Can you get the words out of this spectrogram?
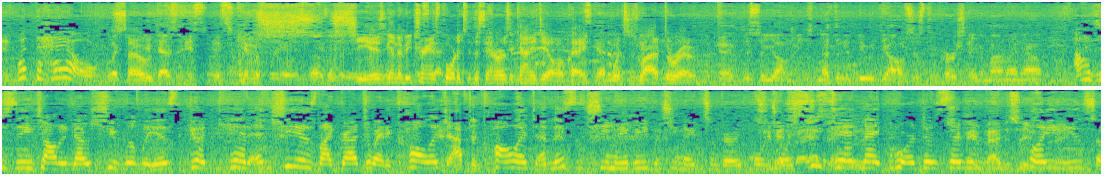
it, What the hell? what, So- it doesn't. It's, it's chemically. She is going to be transported to the Santa Rosa County Jail. Okay, which is right up the road. Okay, just so y'all know, it's nothing to do with y'all. It's just her state of mind right now. I just need y'all to know she really is a good kid, and she is like graduated college after college, and this is She may be, but she made some very poor She made choices. bad She did make poor decisions. She made bad decisions. Please. So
